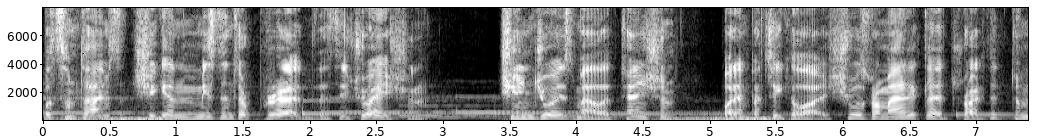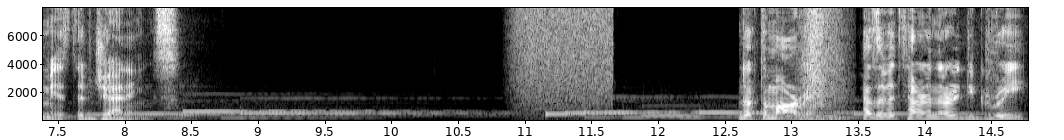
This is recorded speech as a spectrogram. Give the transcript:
but sometimes she can misinterpret the situation. She enjoys male attention, but in particular, she was romantically attracted to Mr. Jennings. Dr. Marvin has a veterinary degree,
